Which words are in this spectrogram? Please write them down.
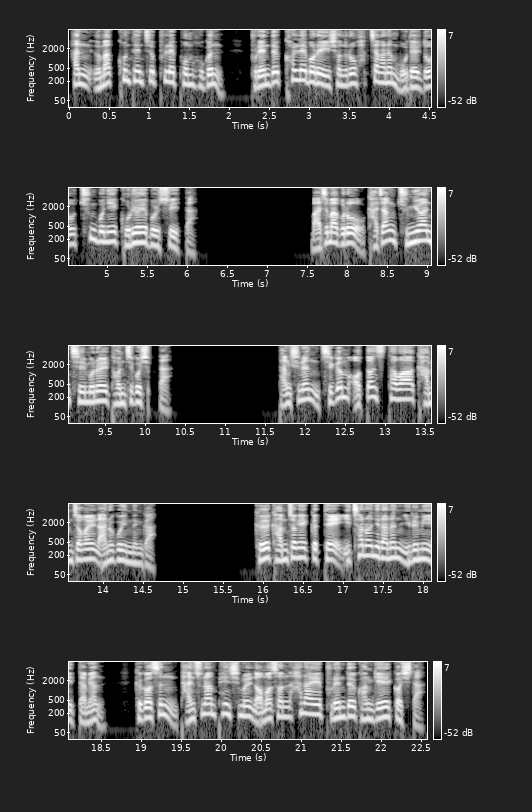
한 음악 콘텐츠 플랫폼 혹은 브랜드 컬래버레이션으로 확장하는 모델도 충분히 고려해 볼 수 있다. 마지막으로 가장 중요한 질문을 던지고 싶다. 당신은 지금 어떤 스타와 감정을 나누고 있는가? 그 감정의 끝에 2,000원이라는 이름이 있다면 그것은 단순한 팬심을 넘어선 하나의 브랜드 관계일 것이다.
